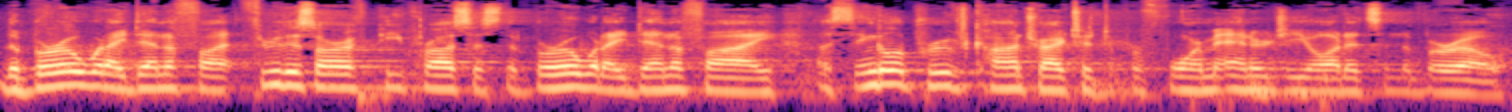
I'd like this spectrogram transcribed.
the borough would identify, through this RFP process, the borough would identify a single approved contractor to perform energy audits in the borough.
